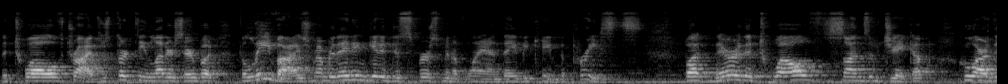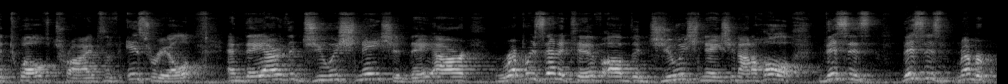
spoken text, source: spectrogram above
the 12 tribes. There's 13 letters here, but the Levites, remember, they didn't get a disbursement of land, they became the priests. But there are the 12 sons of Jacob who are the 12 tribes of Israel, and they are the Jewish nation. They are representative of the Jewish nation on a whole. This is this is remember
